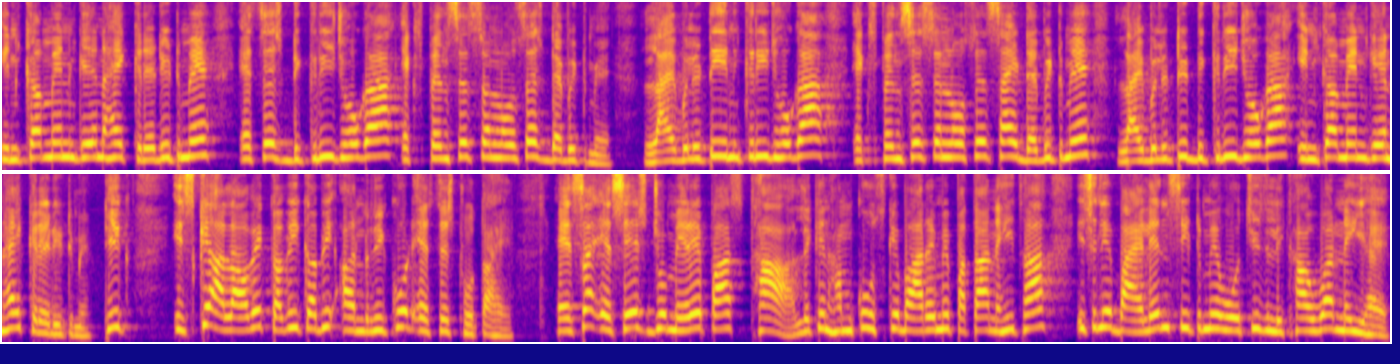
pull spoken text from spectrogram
इनकम एंड गेन है क्रेडिट में एसेस्ट डिक्रीज होगा एक्सपेंसेस एंड लॉसेस डेबिट में। लाइबिलिटी इंक्रीज होगा एक्सपेंसेस एंड लॉसेस है डेबिट में लाइबिलिटी डिक्रीज होगा इनकम एंड गेन है क्रेडिट में। ठीक? इसके अलावा कभी कभी अनरिकॉर्ड एसेस्ट होता है। ऐसा एसेस जो मेरे पास था, लेकिन हमको उसके बारे में पता नहीं था, इसलिए बैलेंस शीट में वो चीज़ लिखा हुआ नहीं है।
